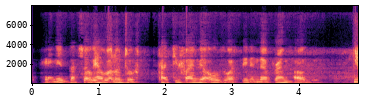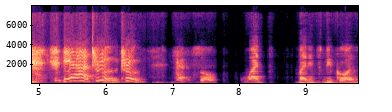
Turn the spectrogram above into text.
okay and that's why we have a lot of 35 year olds who are still in their friends houses. Yeah true true. Yeah so what but it's because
